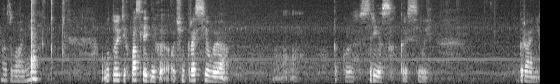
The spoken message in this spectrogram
Название. Вот у этих последних очень красивые такой срез красивый грани.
